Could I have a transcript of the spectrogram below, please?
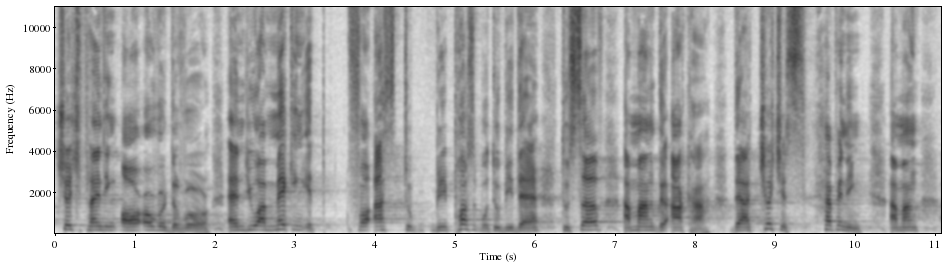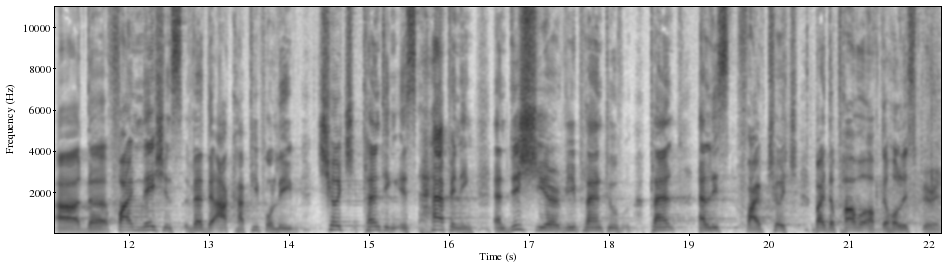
church planting all over the world, and you are making it for us to be possible to be there to serve among the Aka. There are churches happening among uh, the five nations where the Aka people live. Church planting is happening. And this year we plan to plant at least five church by the power of the Holy Spirit.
